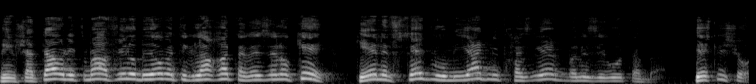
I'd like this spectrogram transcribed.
ואם שתה או נטמע אפילו ביום התגלחת, הרי זה לוקה, לא כי אין הפסק והוא מיד מתחזף בנזירות הבאה. יש לשאול,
